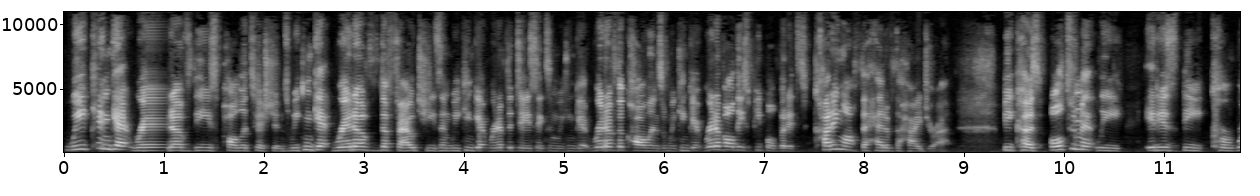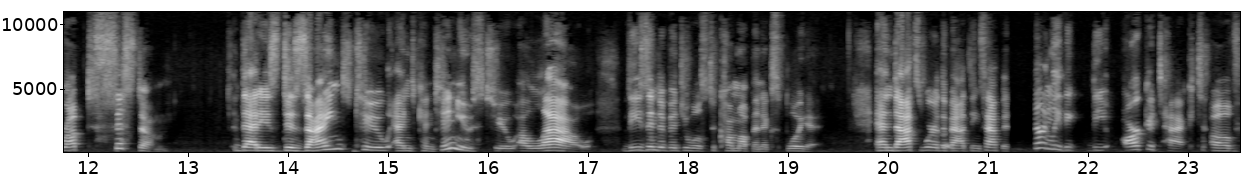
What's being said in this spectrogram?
we can get rid of these politicians. We can get rid of the Fauci's and we can get rid of the Daszaks and we can get rid of the Collins and we can get rid of all these people, but it's cutting off the head of the Hydra because ultimately it is the corrupt system that is designed to and continues to allow these individuals to come up and exploit it. And that's where the bad things happen. Certainly, the, the architect of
